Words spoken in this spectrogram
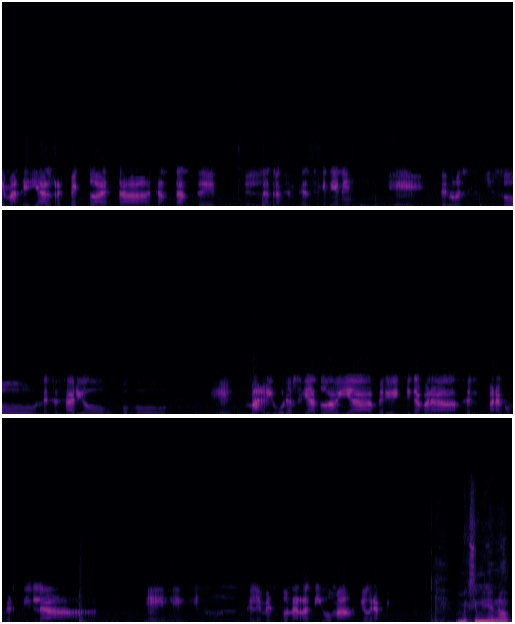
de material respecto a esta cantante, de, la trascendencia que tiene, eh, se nos hizo necesario un poco eh, más rigurosidad todavía periodística para hacer, para convertirla eh, en un elemento narrativo más biográfico. Maximiliano,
